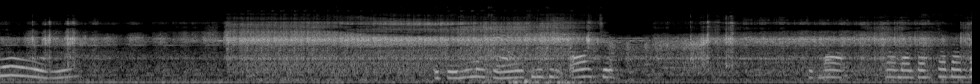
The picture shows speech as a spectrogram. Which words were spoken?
โไอตัวนี้มันแข็งจริงๆอ้อยเจ็บเจ็บมากเข้ามาไปเข้ามาไป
